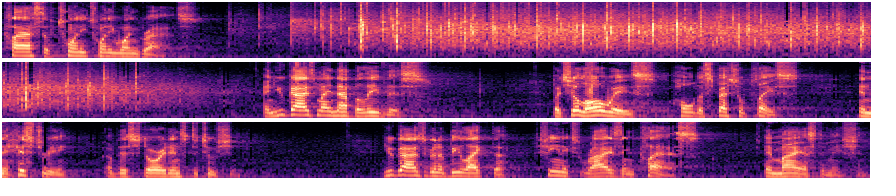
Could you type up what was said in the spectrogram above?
class of 2021 grads. And you guys might not believe this, but you'll always hold a special place in the history of this storied institution. You guys are going to be like the Phoenix Rising class, in my estimation.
